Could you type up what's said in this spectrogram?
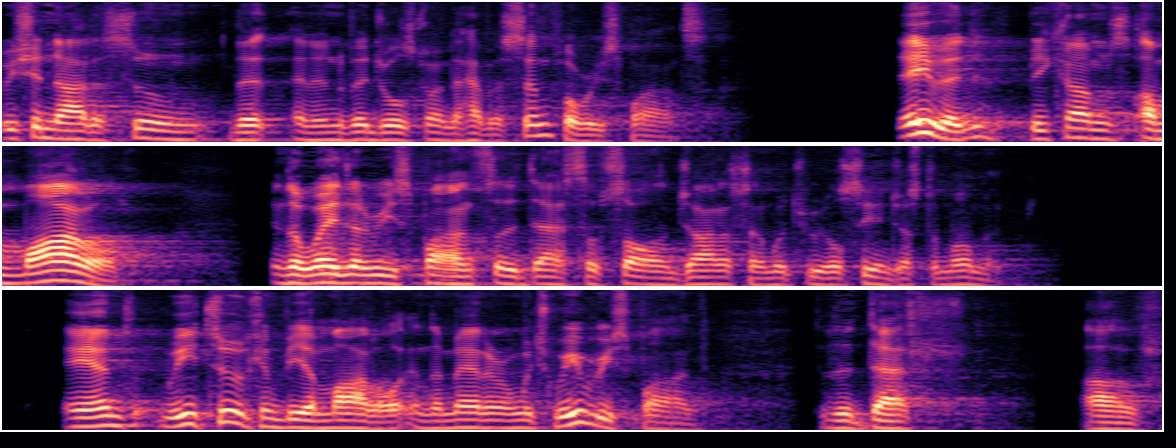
we should not assume that an individual is going to have a sinful response. David becomes a model in the way that he responds to the deaths of Saul and Jonathan, which we will see in just a moment. And we too can be a model in the manner in which we respond to the death of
